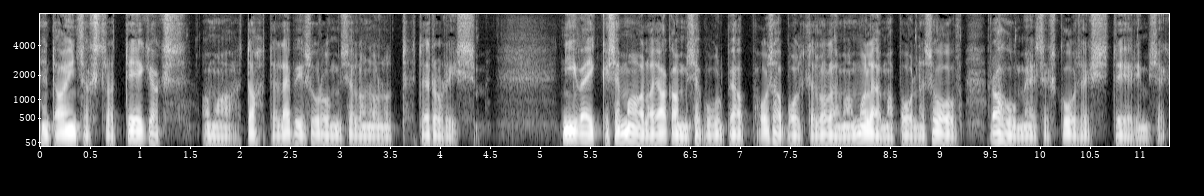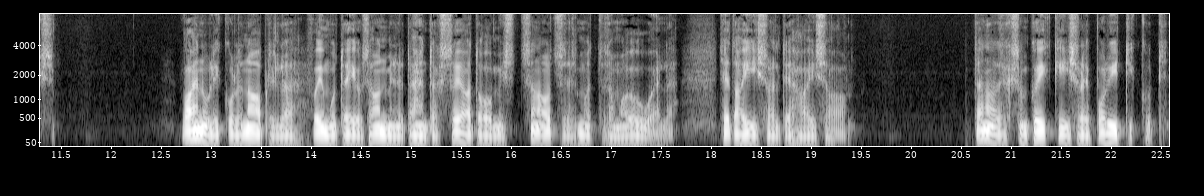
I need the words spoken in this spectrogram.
Nende ainsaks strateegiaks oma tahte läbisurumisel on olnud terrorism. nii väikese maa-ala jagamise puhul peab osapooltel olema mõlemapoolne soov rahumeelseks koos eksisteerimiseks vaenulikule naabrile võimutäiuse andmine tähendaks sõja toomist sõna otseses mõttes oma õuele. seda Iisrael teha ei saa. tänaseks on kõik Iisraeli poliitikud,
